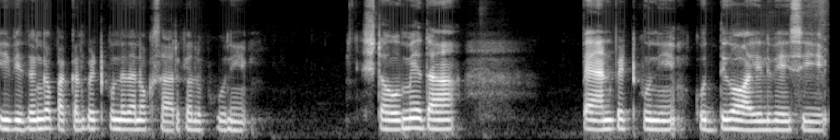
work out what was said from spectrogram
ఈ విధంగా పక్కన పెట్టుకునేదాన్ని ఒకసారి కలుపుకుని స్టవ్ మీద ప్యాన్ పెట్టుకుని కొద్దిగా ఆయిల్ వేసి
